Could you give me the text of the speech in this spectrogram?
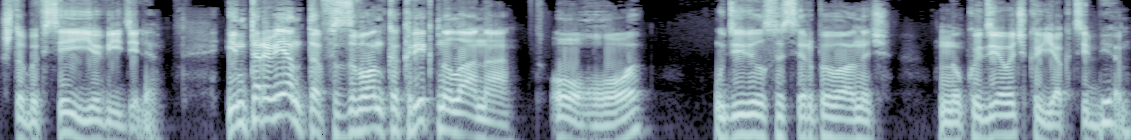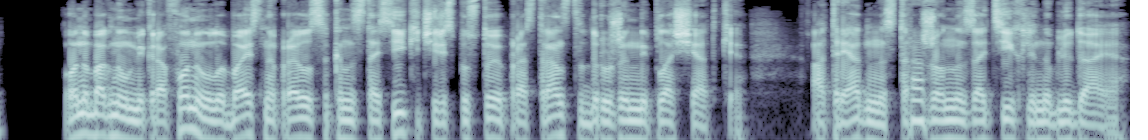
чтобы все ее видели. «Интервентов!» – звонко крикнула она. «Ого!» – удивился Серп Иванович. «Ну-ка, девочка, я к тебе». Он обогнул микрофон и, улыбаясь, направился к Анастасийке через пустое пространство дружинной площадки. Отряды настороженно затихли, наблюдая.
